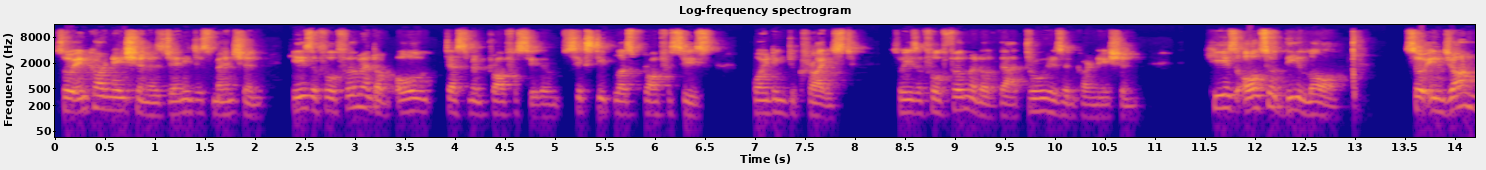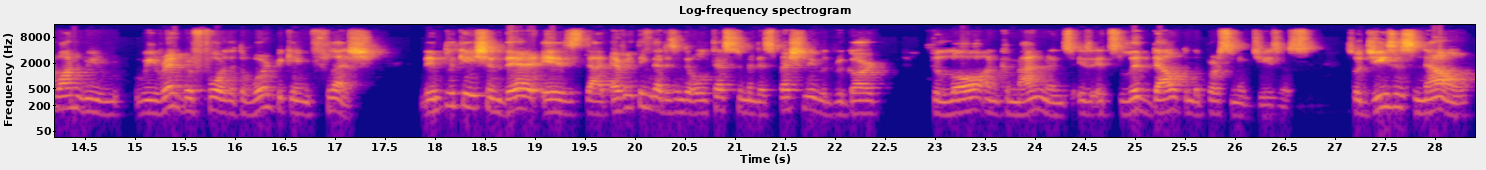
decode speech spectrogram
So, incarnation, as Jenny just mentioned, he is a fulfillment of Old Testament prophecy. There are 60 plus prophecies pointing to Christ. So, he's a fulfillment of that through his incarnation. He is also the law. So in John 1, we, we read before that the Word became flesh. The implication there is that everything that is in the Old Testament, especially with regard to law and commandments, is it's lived out in the person of Jesus. So Jesus now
